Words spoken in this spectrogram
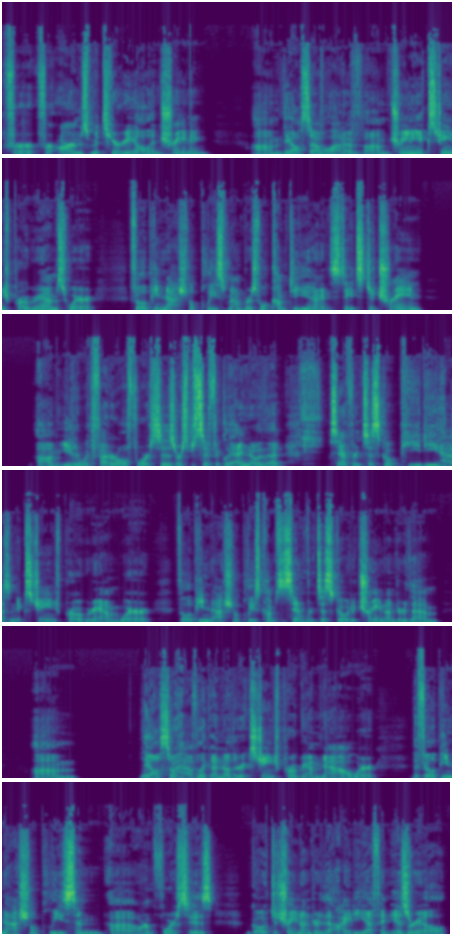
for, for arms material and training. Um, they also have a lot of um, training exchange programs where Philippine national police members will come to the United States to train um, either with federal forces or specifically, I know that San Francisco PD has an exchange program where Philippine national police comes to San Francisco to train under them. Um, they also have like another exchange program now where the Philippine national police and uh, armed forces go to train under the IDF in Israel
